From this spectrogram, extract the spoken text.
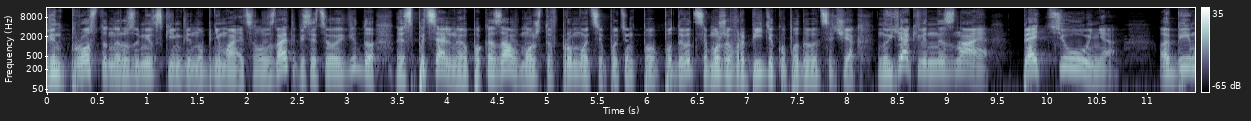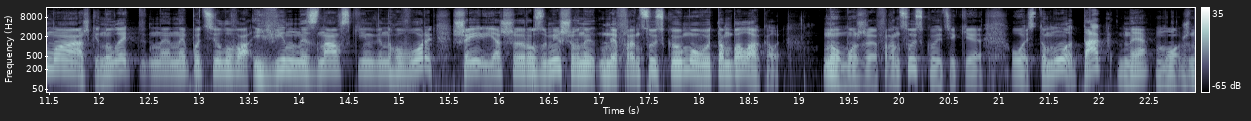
він просто не розумів, з ким він обнімається. Але ви знаєте, після цього відео я спеціально його показав. Можете в промоції потім подивитися, може в рапідіку подивитися, чи як. Ну як він не знає? П'ятюня. Обіймашки, ну ледь не, не поцілував. І він не знав, з ким він говорить. Ще я ж розумію, що вони не французькою мовою там балакали. Ну, може, французькою тільки ось. Тому так не можна.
